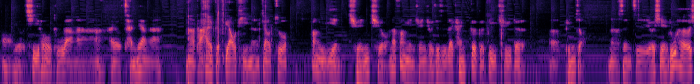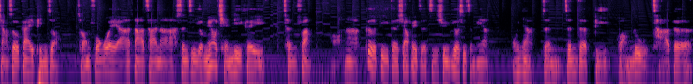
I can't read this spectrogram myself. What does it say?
哦，有气候、土壤啊，还有产量啊。那它还有个标题呢，叫做“放眼全球”。那放眼全球就是在看各个地区的呃品种。那甚至有写如何享受该品种，从风味啊、搭餐啊，甚至有没有潜力可以。存放哦，那各地的消费者资讯又是怎么样？我跟你讲，真真的比网络查的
